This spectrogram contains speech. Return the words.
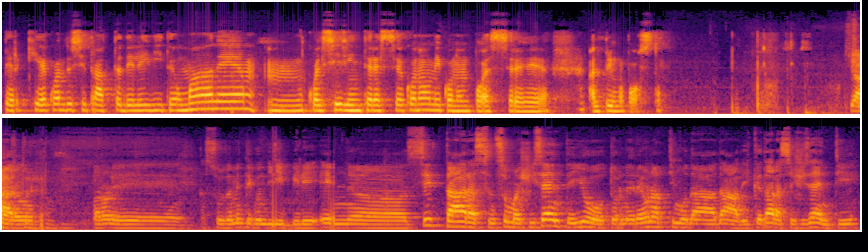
perché quando si tratta delle vite umane mh, mm, qualsiasi interesse economico non può essere al primo posto. Chiaro, certo. parole assolutamente condivisibili. E, uh, se Taras insomma ci sente, io tornerei un attimo da Davik. Taras, ci senti?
